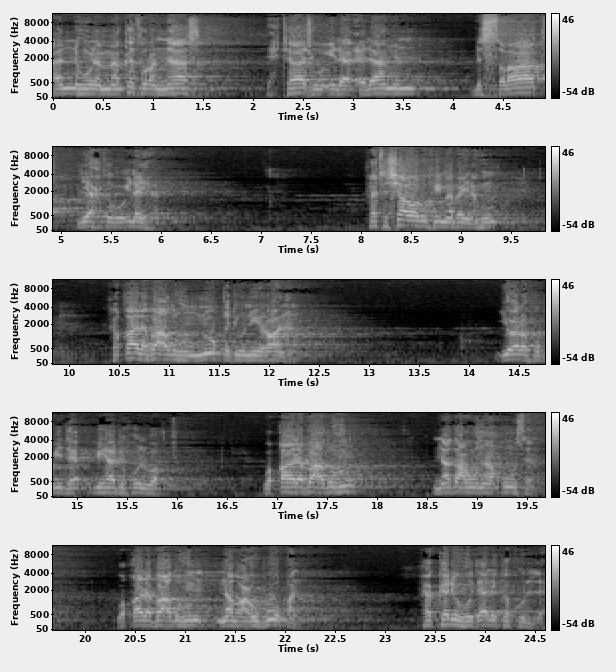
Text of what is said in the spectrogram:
أنه لما كثر الناس احتاجوا إلى إعلام بالصلاة ليحضروا إليها. فتشاوروا فيما بينهم فقال بعضهم نوقد نيرانا. يعرف بها دخول الوقت. وقال بعضهم نضع ناقوسا. وقال بعضهم نضع بوقا. فكرهوا ذلك كله.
